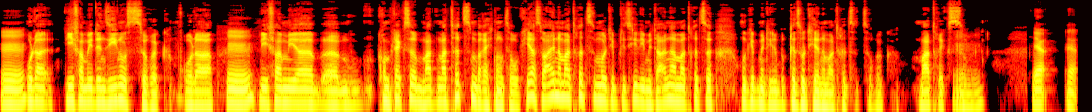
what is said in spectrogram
Mhm. Oder liefer mir den Sinus zurück. Oder mhm. liefer mir ähm, komplexe Mat Matrizenberechnung zurück. Hier hast du eine Matrize, multipliziere die mit der anderen Matrize und gib mir die resultierende Matrize zurück. Matrix mhm. zurück. Ja, ja.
